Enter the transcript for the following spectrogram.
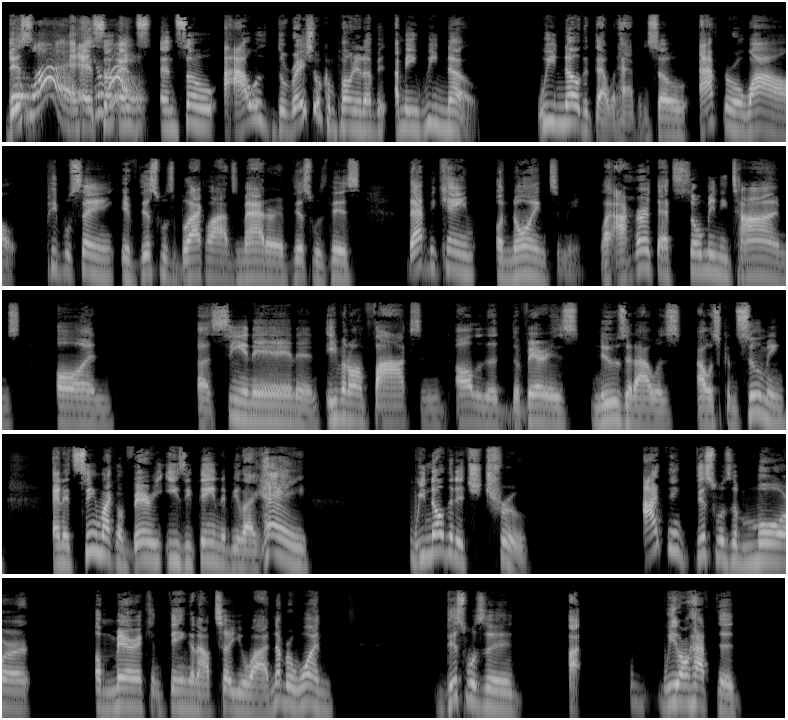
This it was. and You're so right. and, and so I was the racial component of it. I mean, we know, we know that that would happen. So after a while, people saying if this was Black Lives Matter, if this was this, that became annoying to me. Like I heard that so many times on uh, CNN and even on Fox and all of the the various news that I was I was consuming, and it seemed like a very easy thing to be like, hey, we know that it's true. I think this was a more American thing, and I'll tell you why. Number one, this was a, I, we don't have to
